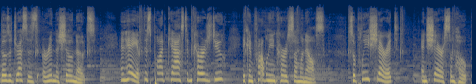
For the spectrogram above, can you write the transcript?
Those addresses are in the show notes. And hey, if this podcast encouraged you, it can probably encourage someone else. So please share it and share some hope.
